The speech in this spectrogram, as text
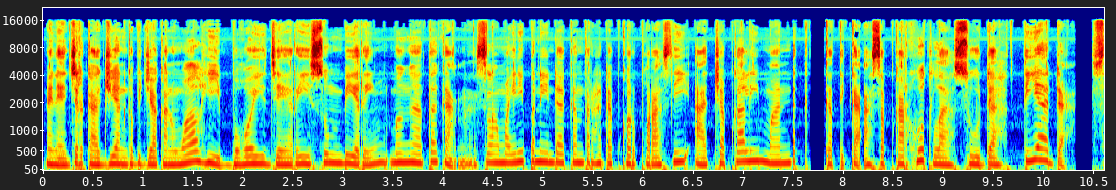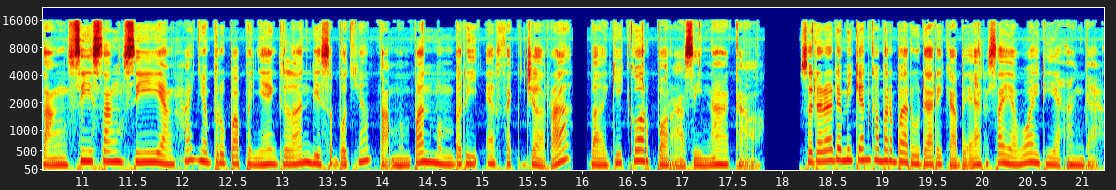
Manajer Kajian Kebijakan Walhi, Boy Jerry Sumbiring, mengatakan selama ini penindakan terhadap korporasi acap kali mandek ketika asap karhutlah sudah tiada. Sanksi-sanksi yang hanya berupa penyegelan disebutnya tak mempan memberi efek jerah bagi korporasi nakal. Saudara demikian kabar baru dari KBR, saya Waidia Angga.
